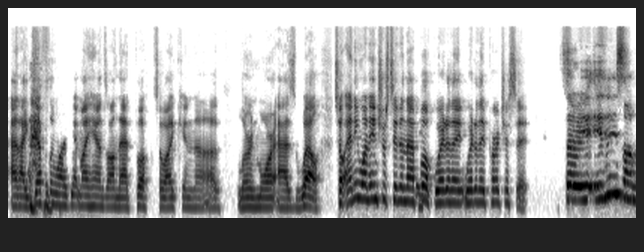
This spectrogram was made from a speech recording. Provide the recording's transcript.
and I definitely want to get my hands on that book so I can uh, learn more as well. So, anyone interested in that book, where do they where do they purchase it? So it is on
